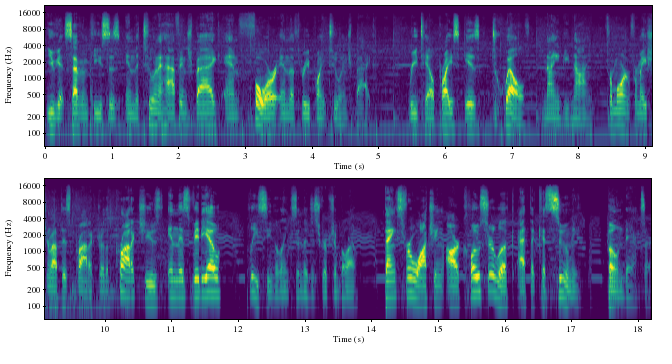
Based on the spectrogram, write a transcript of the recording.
You get seven pieces in the two and a half inch bag and four in the 3.2 inch bag. Retail price is $12.99. For more information about this product or the products used in this video, please see the links in the description below. Thanks for watching our closer look at the Kasumi Bone Dancer.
